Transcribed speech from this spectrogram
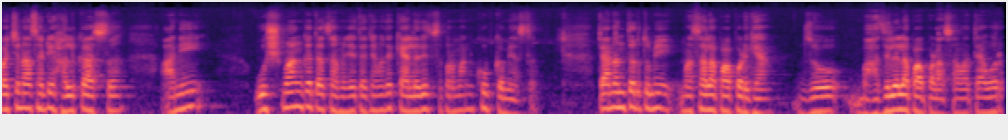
पचनासाठी हलकं असतं आणि उष्मांक त्याचा म्हणजे त्याच्यामध्ये कॅलरीजचं प्रमाण खूप कमी असतं. त्यानंतर तुम्ही मसाला पापड घ्या. जो भाजलेला पापड असावा त्यावर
